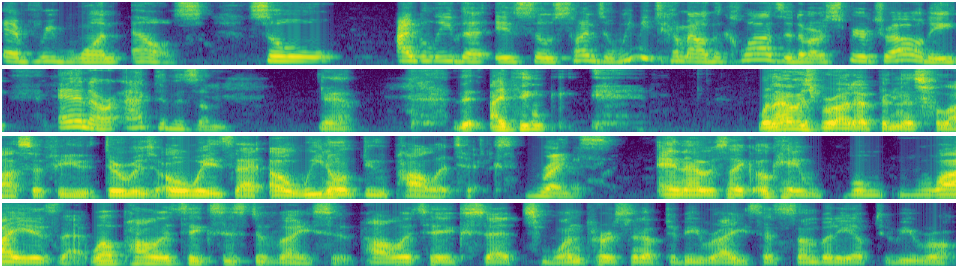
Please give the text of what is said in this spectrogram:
everyone else. So I believe that is those times that we need to come out of the closet of our spirituality and our activism. Yeah. I think when I was brought up in this philosophy, there was always that, oh, we don't do politics. Right. And I was like, okay, well, why is that? Well, politics is divisive. Politics sets one person up to be right, sets somebody up to be wrong.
